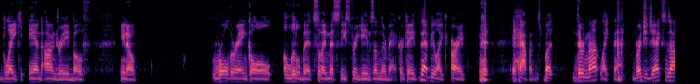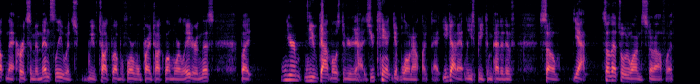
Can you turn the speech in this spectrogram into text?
Blake and Andre both, you know, roll their ankle a little bit, so they miss these three games on their back. Okay, that'd be like, all right, it happens, but they're not like that. Reggie Jackson's out, and that hurts him immensely, which we've talked about before. We'll probably talk about more later in this, but you're you've got most of your guys. You can't get blown out like that. You got to at least be competitive. So yeah, so that's what we wanted to start off with.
